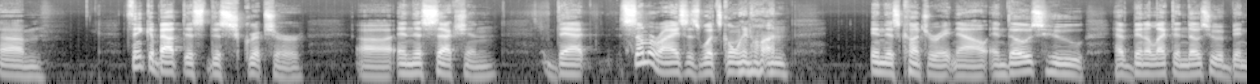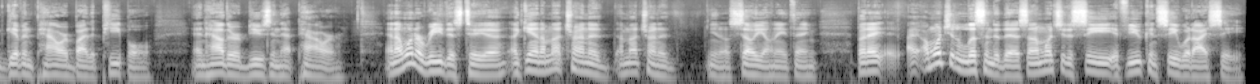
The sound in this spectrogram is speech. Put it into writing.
um, think about this this scripture uh, in this section that summarizes what's going on in this country right now and those who have been elected and those who have been given power by the people and how they're abusing that power. And I want to read this to you. Again, I'm not trying to I'm not trying to, you know, sell you on anything, but I I want you to listen to this and I want you to see if you can see what I see.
